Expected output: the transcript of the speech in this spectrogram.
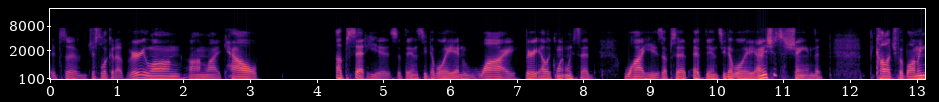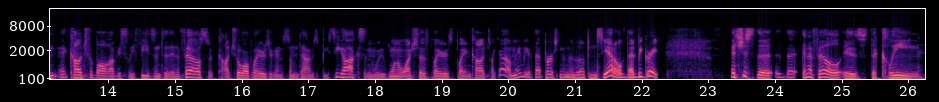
It's a just look it up. Very long on like how upset he is at the NCAA and why. Very eloquently said why he is upset at the NCAA. I mean, it's just a shame that college football. I mean, eh, college football obviously feeds into the NFL, so college football players are going to sometimes be Seahawks, and we want to watch those players play in college. Like, oh, maybe if that person ended up in Seattle, that'd be great. It's just the the NFL is the clean.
